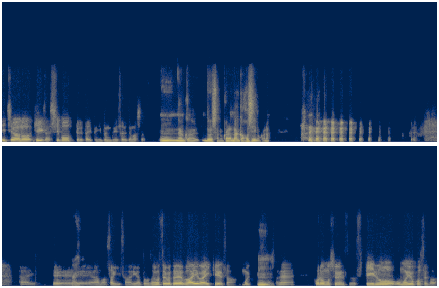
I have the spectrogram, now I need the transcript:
一応、あの、ヒリさん、絞ってるタイプに分類されてました。うん、なんかどうしたのかな？なんか欲しいのかな？はい。えー、はいあまあ、詐欺さんありがとうございます。ということで、YYK さん、もう一個うん来まし。たね。これ面白いんですけど、スピードを思い起こせば、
